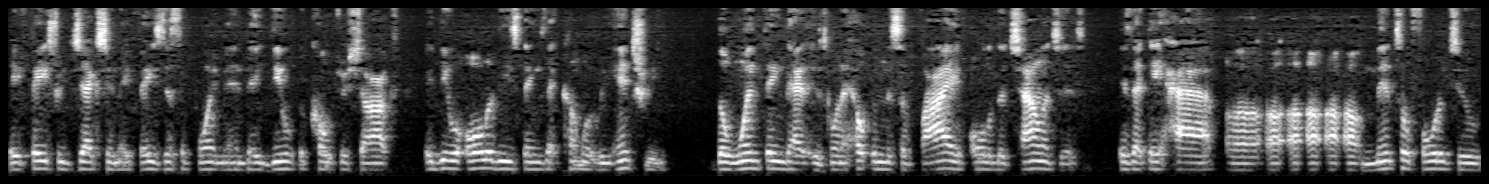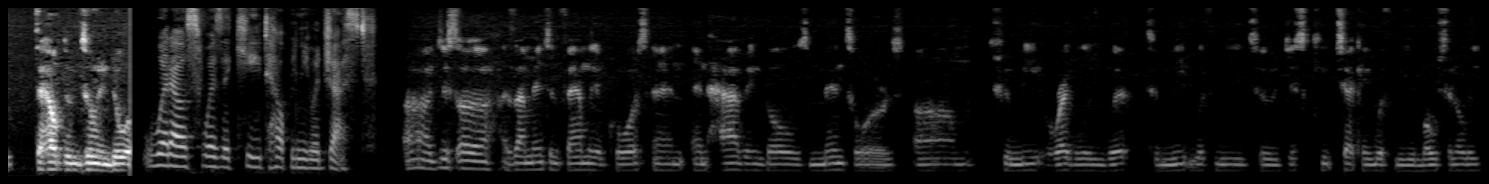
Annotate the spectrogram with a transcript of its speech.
they face rejection, they face disappointment, they deal with the culture shocks, they deal with all of these things that come with reentry. The one thing that is going to help them to survive all of the challenges is that they have a, a, a, a mental fortitude to help them to endure. What else was a key to helping you adjust? Uh, just uh, as I mentioned, family, of course, and and having those mentors um, to meet regularly with, to meet with me, to just keep checking with me emotionally,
